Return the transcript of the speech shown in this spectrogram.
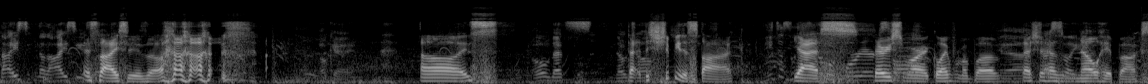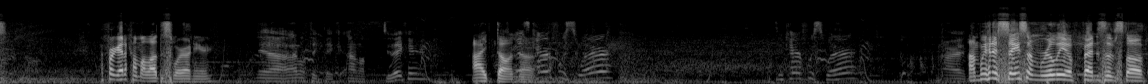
The icy? No, the icy. it's the icy as well. Okay. uh, it's Oh, that's no that. jump. This should be the stock. He does a little Yes, very stall. smart, going from above. Yeah, that shit has like, no hit- hitbox. I forget if I'm allowed to swear on here. Yeah, I don't think they. I don't. know. Do they care? I don't Do you know. care if we swear? Do you care if we swear? All right. I'm gonna say some really offensive stuff.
